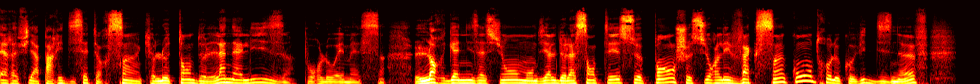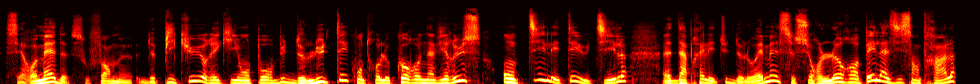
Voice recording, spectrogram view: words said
RFI à Paris 17h05, le temps de l'analyse pour l'OMS. L'Organisation mondiale de la santé se penche sur les vaccins contre le Covid-19. Ces remèdes sous forme de piqûres et qui ont pour but de lutter contre le coronavirus ont-ils été utiles? D'après l'étude de l'OMS sur l'Europe et l'Asie centrale,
